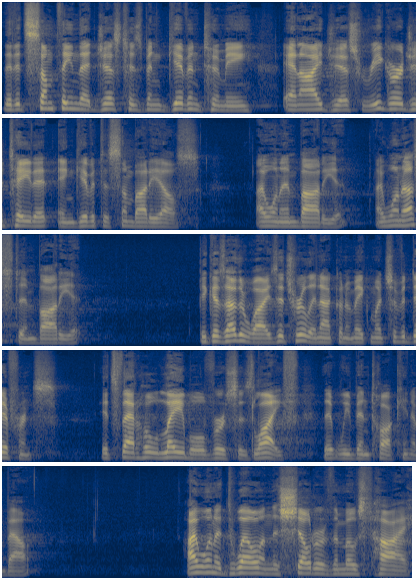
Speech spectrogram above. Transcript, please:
that it's something that just has been given to me and I just regurgitate it and give it to somebody else. I want to embody it. I want us to embody it. Because otherwise, it's really not going to make much of a difference. It's that whole label versus life that we've been talking about. I want to dwell in the shelter of the Most High,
